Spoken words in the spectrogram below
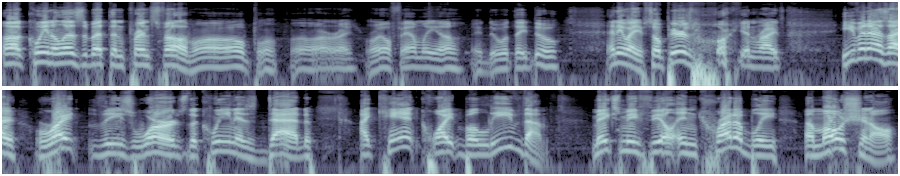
Uh, Queen Elizabeth and Prince Philip. Oh, oh, oh, all right. Royal family, uh, they do what they do. Anyway, so Piers Morgan writes Even as I write these words, the Queen is dead, I can't quite believe them. Makes me feel incredibly emotional.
